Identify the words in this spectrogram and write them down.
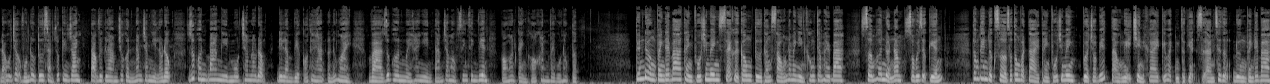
đã hỗ trợ vốn đầu tư sản xuất kinh doanh, tạo việc làm cho gần 500.000 lao động, giúp hơn 3.100 lao động đi làm việc có thời hạn ở nước ngoài và giúp hơn 12.800 học sinh sinh viên có hoàn cảnh khó khăn vay vốn học tập. Tuyến đường vành đai 3 thành phố Hồ Chí Minh sẽ khởi công từ tháng 6 năm 2023 sớm hơn nửa năm so với dự kiến. Thông tin được Sở Giao thông Vận tải Thành phố Hồ Chí Minh vừa cho biết tại hội nghị triển khai kế hoạch thực hiện dự án xây dựng đường vành đai 3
